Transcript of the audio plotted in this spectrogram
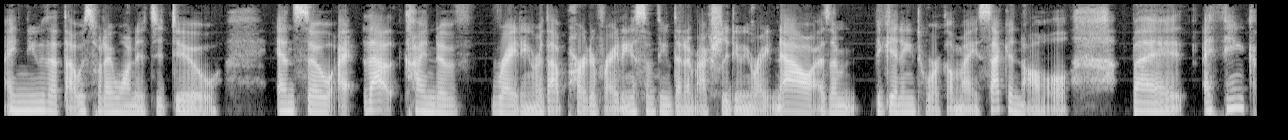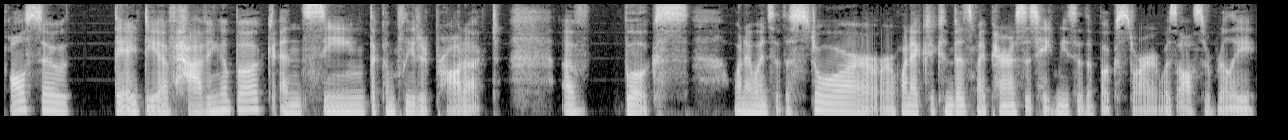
I knew that that was what I wanted to do, and so I, that kind of writing or that part of writing is something that I'm actually doing right now as I'm beginning to work on my second novel. But I think also the idea of having a book and seeing the completed product of books when I went to the store or when I could convince my parents to take me to the bookstore was also really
